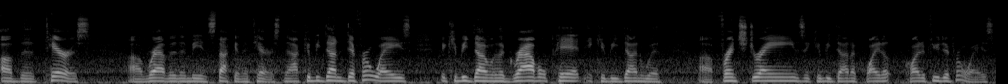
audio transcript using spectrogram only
of the terrace uh, rather than being stuck in the terrace. Now, it could be done different ways. It could be done with a gravel pit. It could be done with uh, French drains. It could be done a quite, a, quite a few different ways.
